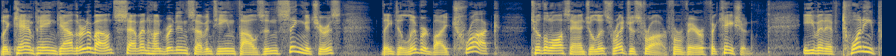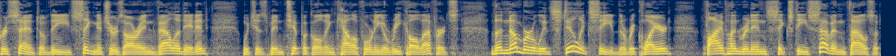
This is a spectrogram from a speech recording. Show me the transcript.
The campaign gathered about 717,000 signatures they delivered by truck to the Los Angeles registrar for verification even if 20% of the signatures are invalidated, which has been typical in California recall efforts, the number would still exceed the required 567,000.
